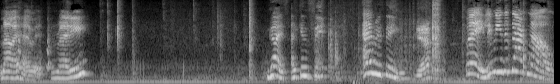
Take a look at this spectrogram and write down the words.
now I have it. Ready? Guys, I can see everything. Yeah? Wait, leave me in the dark now.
